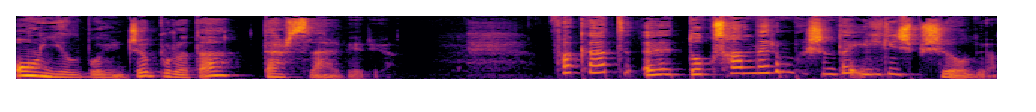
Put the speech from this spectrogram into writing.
10 yıl boyunca burada dersler veriyor. Fakat e, 90'ların başında ilginç bir şey oluyor.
